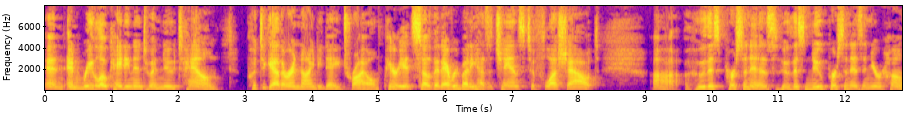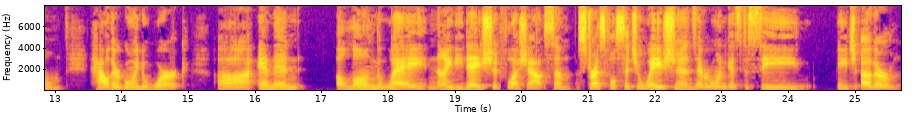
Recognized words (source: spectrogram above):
and and relocating into a new town put together a 90 day trial period so that everybody has a chance to flush out uh, who this person is who this new person is in your home how they're going to work uh, and then along the way, 90 days should flush out some stressful situations. Everyone gets to see each other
